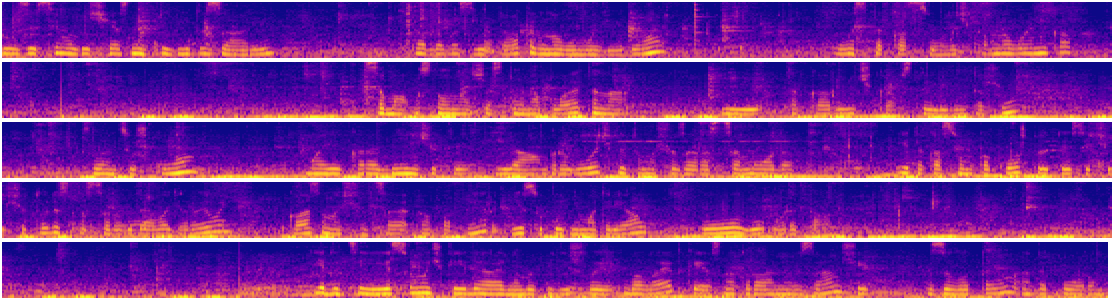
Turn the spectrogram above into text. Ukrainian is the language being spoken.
Друзі, всім величезний привіт у Зарі. Рада вас вітати в новому відео. Ось така сумочка в новинках. Сама основна частина плетена і така ручка в стилі вінтажу з ланцюжком. Має карабінчики для брелочки, тому що зараз це мода. І така сумка коштує 1449 гривень. Вказано, що це папір і супутній матеріал полууретан. І до цієї сумочки ідеально би підійшли балетки з натуральної замші з золотим декором.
